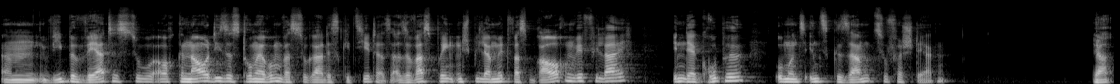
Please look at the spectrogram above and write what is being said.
Ähm, wie bewertest du auch genau dieses Drumherum, was du gerade skizziert hast? Also was bringt ein Spieler mit? Was brauchen wir vielleicht? In der Gruppe, um uns insgesamt zu verstärken? Ja,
